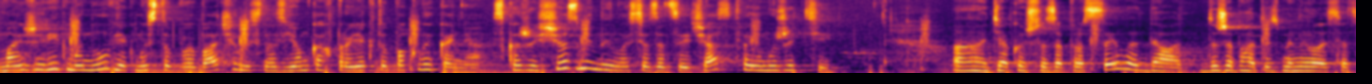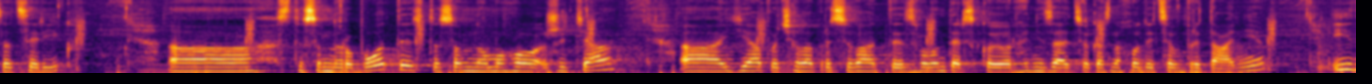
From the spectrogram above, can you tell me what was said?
майже рік минув, як ми з тобою бачились на зйомках проєкту Покликання. Скажи, що змінилося за цей час в твоєму житті? А, Дякую, що запросили. Да, дуже багато змінилося за цей рік. А, Стосовно роботи, стосовно мого життя, А, я почала працювати з волонтерською організацією, яка знаходиться в Британії. І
